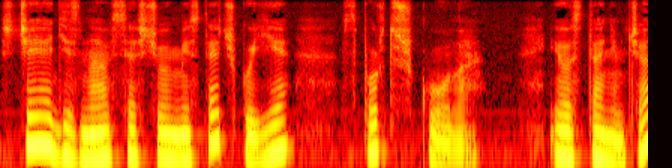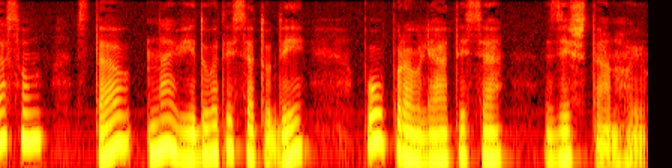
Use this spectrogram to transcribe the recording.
Ще я дізнався, що в містечку є спортшкола, і останнім часом став навідуватися туди, повправлятися зі штангою.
